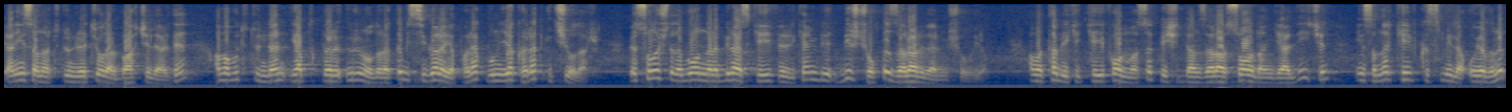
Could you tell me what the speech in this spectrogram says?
Yani insanlar tütün üretiyorlar bahçelerde ama bu tütünden yaptıkları ürün olarak da bir sigara yaparak bunu yakarak içiyorlar. Ve sonuçta da bu onlara biraz keyif verirken bir- birçok da zarar vermiş oluyor. Ama tabii ki keyif olmazsa peşinden zarar sonradan geldiği için insanlar keyif kısmıyla oyalanıp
